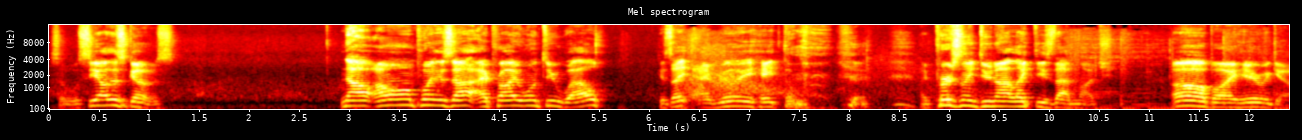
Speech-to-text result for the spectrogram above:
So we'll see how this goes. Now, I want to point this out. I probably won't do well, because I, I really hate them. I personally do not like these that much. Oh boy, here we go.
